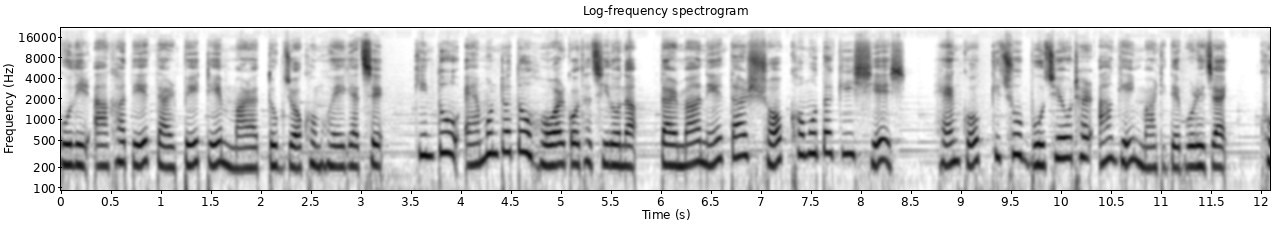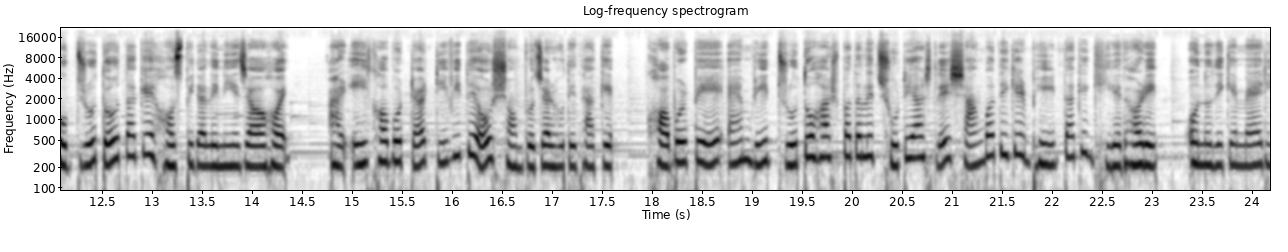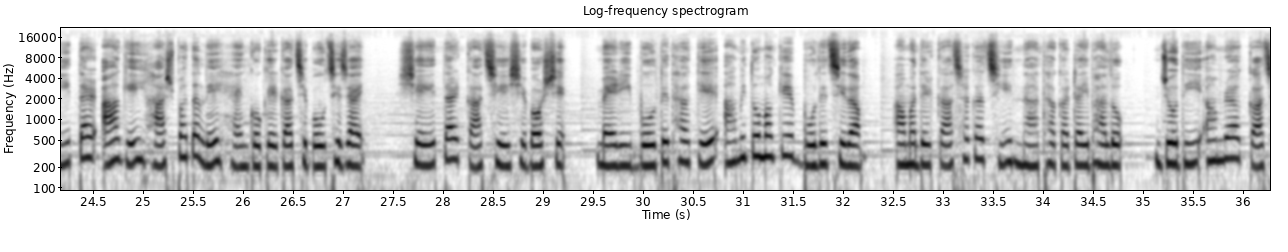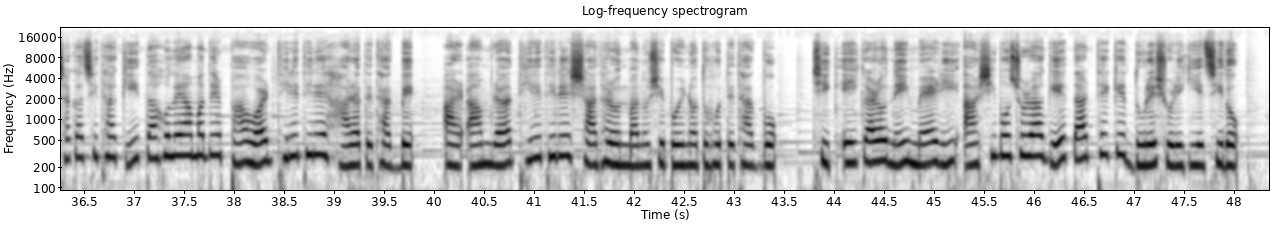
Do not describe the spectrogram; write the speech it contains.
গুলির আঘাতে তার পেটে মারাত্মক জখম হয়ে গেছে। কিন্তু এমনটা তো হওয়ার কথা ছিল না। তার মানে তার সব ক্ষমতা কি শেষ? হ্যাংকক কিছু বুঝে ওঠার আগেই মাটিতে পড়ে যায়। খুব দ্রুত তাকে হসপিটালে নিয়ে যাওয়া হয়। আর এই খবরটা টিভিতেও সম্প্রচার হতে থাকে। খবর পেয়ে অ্যামরি দ্রুত হাসপাতালে ছুটে আসলে সাংবাদিকের ভিড় তাকে ঘিরে ধরে। অন্যদিকে ম্যারি তার আগেই হাসপাতালে হ্যাংককের কাছে পৌঁছে যায়। সে তার কাছে এসে বসে। ম্যারি বলতে থাকে, আমি তোমাকে বলেছিলাম, আমাদের কাছাকাছি না থাকাটাই ভালো। যদি আমরা কাছাকাছি থাকি, তাহলে আমাদের পাওয়ার ধীরে ধীরে হারাতে থাকবে, আর আমরা ধীরে ধীরে সাধারণ মানুষে পরিণত হতে থাকব। ঠিক এই কারণেই ম্যারি আশি বছর আগে তার থেকে দূরে সরে গিয়েছিল।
